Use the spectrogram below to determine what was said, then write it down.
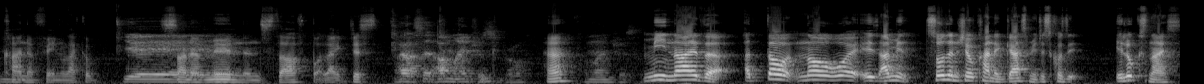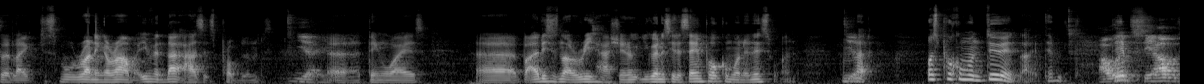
Mm. kind of thing, like a yeah, sun yeah, and moon and stuff. But like just, Like I said, I'm not interested, bro. huh? I'm not interested. Me neither. I don't know what it is. I mean, Sword and Shield kind of gassed me just because it it looks nicer, like just running around. But even that has its problems, Yeah, yeah. uh, thing wise. Uh, but at least it's not a rehash. You know, you're gonna see the same Pokemon in this one. I'm Yeah. like, what's Pokemon doing? Like, them, I would see. I and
